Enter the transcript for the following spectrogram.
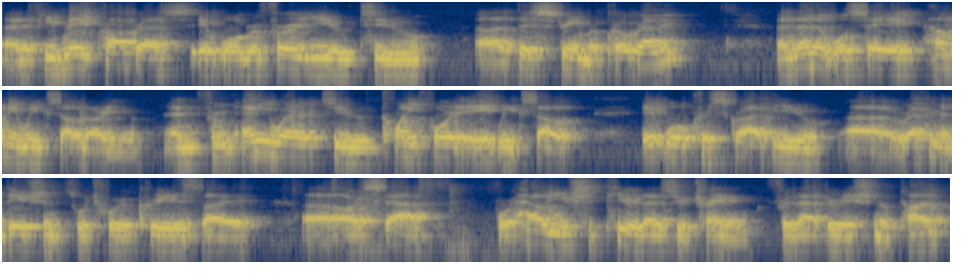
And if you've made progress, it will refer you to uh, this stream of programming. And then it will say, how many weeks out are you? And from anywhere to 24 to 8 weeks out, it will prescribe you uh, recommendations which were created by uh, our staff for how you should periodize your training for that duration of time.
